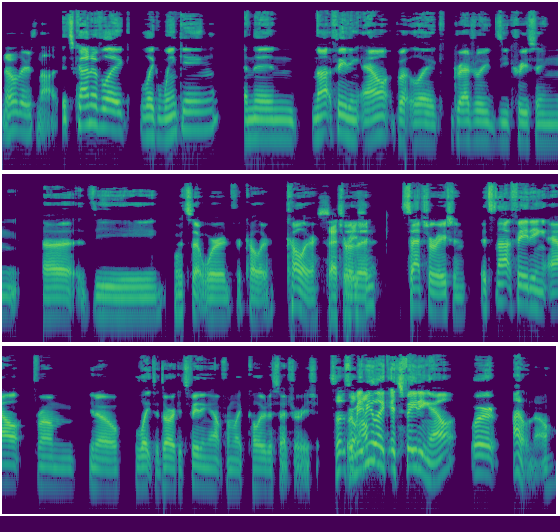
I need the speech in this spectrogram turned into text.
No, there's not. it's kind of like like winking and then not fading out but like gradually decreasing uh the what's that word for color? Color. Saturation. saturation. It's not fading out from you know light to dark. It's fading out from like color to saturation. So, so or maybe I'll, like it's fading out or i don't know.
